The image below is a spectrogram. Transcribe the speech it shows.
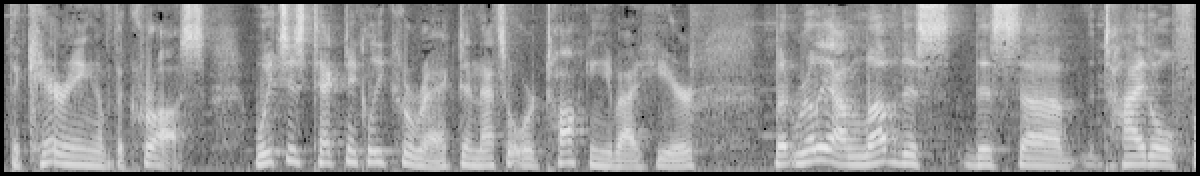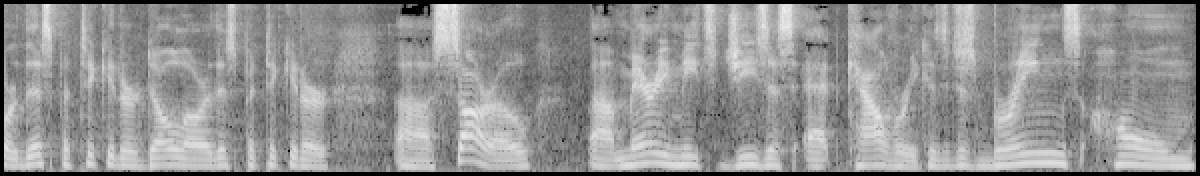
the carrying of the cross, which is technically correct, and that's what we're talking about here. But really, I love this this uh, title for this particular dolor or this particular uh, sorrow. Uh, Mary meets Jesus at Calvary because it just brings home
